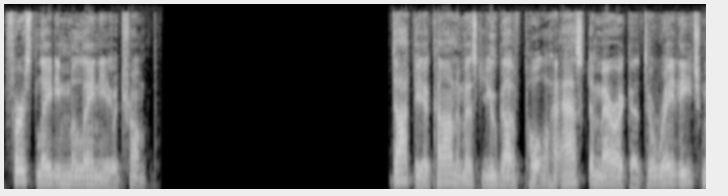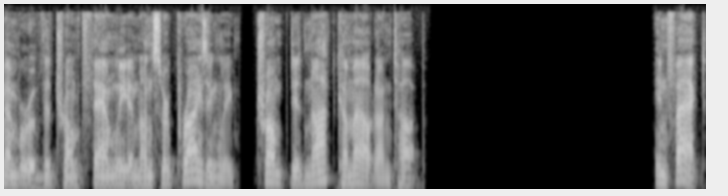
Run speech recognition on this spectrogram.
First Lady Melania Trump. The Economist YouGov poll asked America to rate each member of the Trump family and unsurprisingly, Trump did not come out on top. In fact,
